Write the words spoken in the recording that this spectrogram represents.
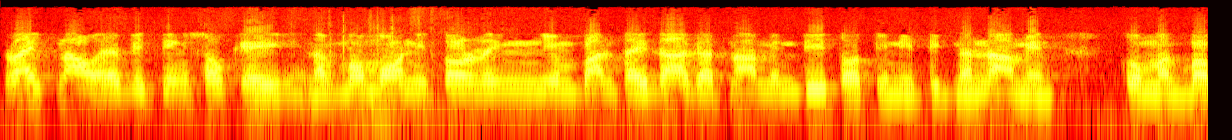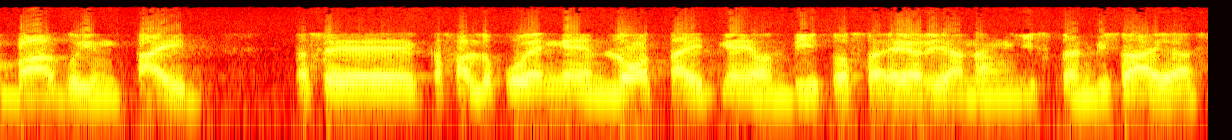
right now everything's okay. Nagmo-monitoring yung bantay dagat namin dito, tinitignan namin kung magbabago yung tide. Kasi kasalukuyan ngayon, low tide ngayon dito sa area ng Eastern Visayas,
